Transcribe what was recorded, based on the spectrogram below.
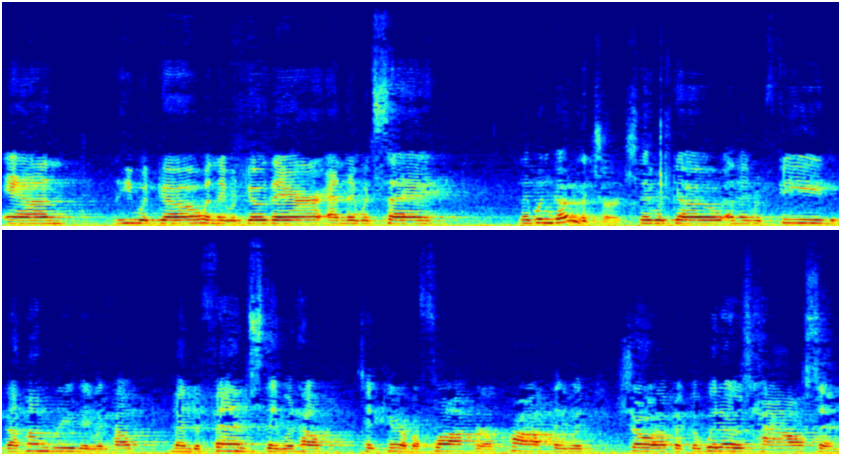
and he would go, and they would go there, and they would say. They wouldn't go to the church. They would go and they would feed the hungry. They would help mend a fence. They would help take care of a flock or a crop. They would show up at the widow's house and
